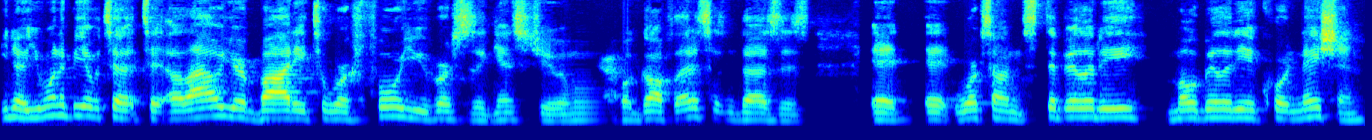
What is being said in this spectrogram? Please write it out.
you know, you want to be able to, to allow your body to work for you versus against you. And what golf athleticism does is it, it works on stability, mobility, and coordination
